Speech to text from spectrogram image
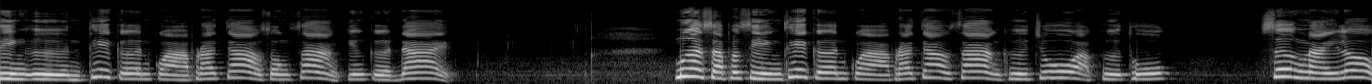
สิ่งอื่นที่เกินกว่าพระเจ้าทรงสร้างจึงเกิดได้ เมื่อสรรพสิ่งที่เกินกว่าพระเจ้าสร้างคือชั่วคือทุกข์ ซึ่งในโลก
